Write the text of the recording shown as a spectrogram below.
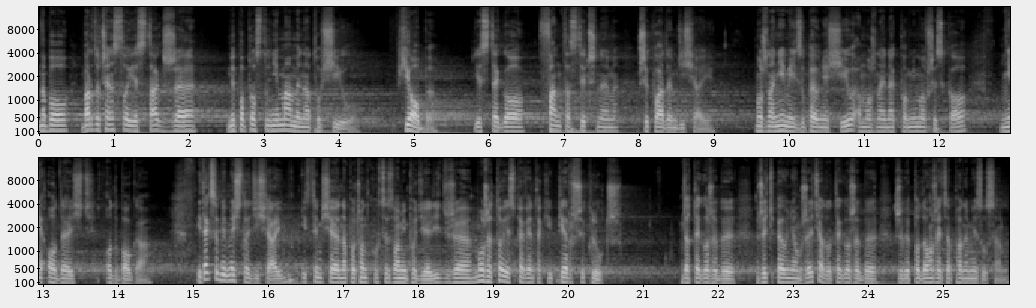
No bo bardzo często jest tak, że my po prostu nie mamy na to sił. Hiob jest tego fantastycznym przykładem dzisiaj. Można nie mieć zupełnie sił, a można jednak pomimo wszystko nie odejść od Boga. I tak sobie myślę dzisiaj, i z tym się na początku chcę z Wami podzielić, że może to jest pewien taki pierwszy klucz do tego, żeby żyć pełnią życia, do tego, żeby, żeby podążać za Panem Jezusem.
